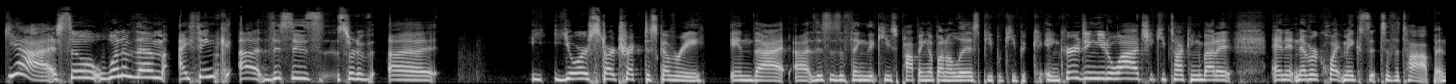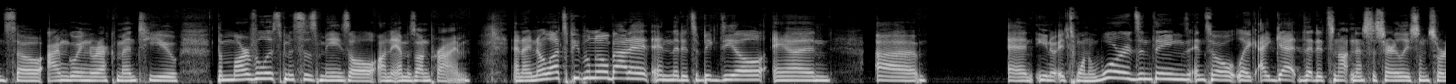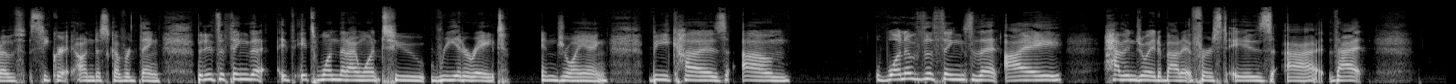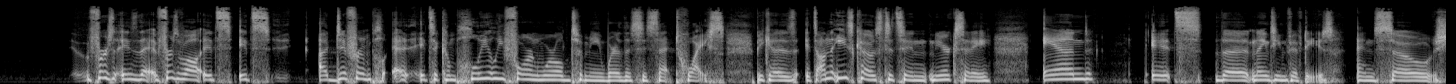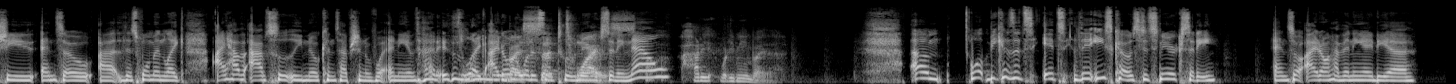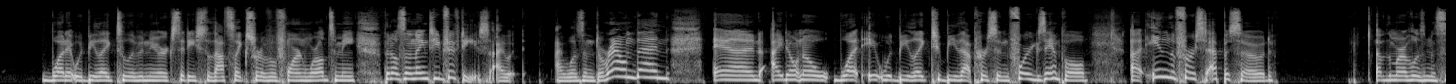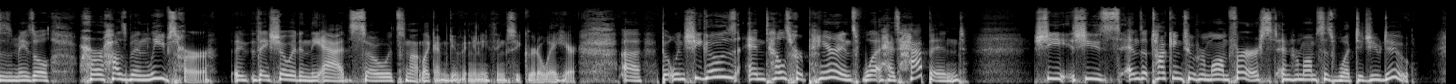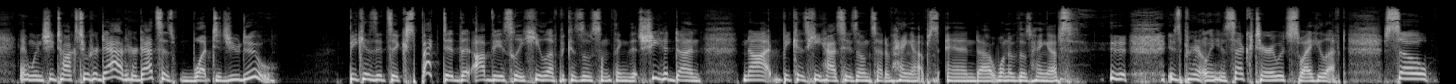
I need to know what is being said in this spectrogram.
Yeah. So one of them, I think uh, this is sort of uh, your Star Trek Discovery. In that uh, this is a thing that keeps popping up on a list. People keep encouraging you to watch. You keep talking about it, and it never quite makes it to the top. And so I'm going to recommend to you the marvelous Mrs. Maisel on Amazon Prime. And I know lots of people know about it, and that it's a big deal. And uh, and you know it's won awards and things and so like i get that it's not necessarily some sort of secret undiscovered thing but it's a thing that it, it's one that i want to reiterate enjoying because um, one of the things that i have enjoyed about it first is uh, that first is that first of all it's it's a different it's a completely foreign world to me where this is set twice because it's on the east coast it's in new york city and it's the 1950s and so she and so uh, this woman like i have absolutely no conception of what any of that is. Like i don't know what it's like to live in new york city now. How do you what do you mean by that um, well because it's it's the east coast it's new york city and so i don't have any idea what it would be like to live in new york city so that's like sort of a foreign world to me but also 1950s i would I wasn't around then, and I don't know what it would be like to be that person. For example, uh, in the first episode of the marvelous Mrs. Maisel, her husband leaves her. They show it in the ads, so it's not like I'm giving anything secret away here. Uh, but when she goes and tells her parents what has happened, she she's ends up talking to her mom first, and her mom says, "What did you do?" And when she talks to her dad, her dad says, "What did you do?" because it's expected that obviously he left because of something that she had done, not because he has his own set of hangups. And uh, one of those hangups is apparently his secretary, which is why he left. So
